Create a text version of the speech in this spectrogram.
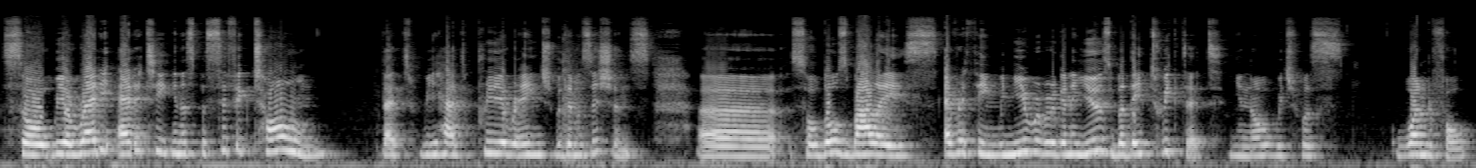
So we are already editing in a specific tone that we had pre-arranged with the musicians. Uh, so those ballets everything we knew we were going to use but they tweaked it you know which was wonderful.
